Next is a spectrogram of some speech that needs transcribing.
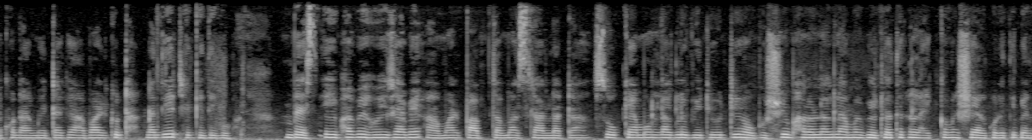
এখন আমি এটাকে আবার একটু ঢাকনা দিয়ে ঢেকে দেবো। ব্যাস, এইভাবে হয়ে যাবে আমার পাবদা মাছ রান্নাটা। সো কেমন লাগল ভিডিওটি? অবশ্যই ভালো লাগলে আমার ভিডিও থেকে লাইক কমেন্ট শেয়ার করে দেবেন।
